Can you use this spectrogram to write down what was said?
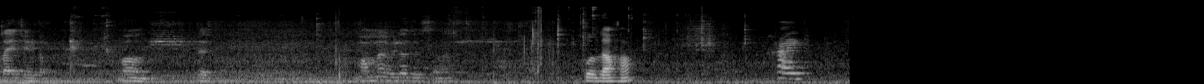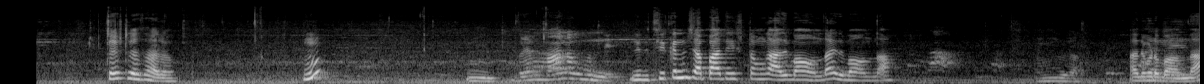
ట్రై చేయడం బాగుంది. మా అమ్మ వీడియో కూరదాహా హాయ్ టేస్ట్ కదా సారు ఉమ్? ఉమ్. బ్రహ్మాండంగా ఉంది. నీకు చికెన్ చపాతీ ఇష్టంగా అది బాగుందా? ఇది బాగుందా? అది కూడా బాగుందా?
